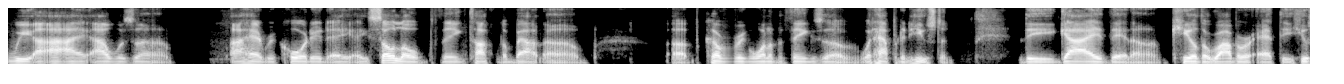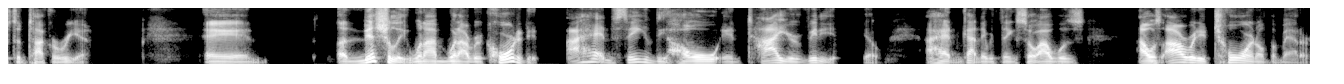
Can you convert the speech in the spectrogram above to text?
we I I, I was uh, I had recorded a, a solo thing talking about um, uh, covering one of the things of what happened in Houston, the guy that um, killed the robber at the Houston Taqueria, and initially when I when I recorded it, I hadn't seen the whole entire video. I hadn't gotten everything, so I was I was already torn on the matter.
